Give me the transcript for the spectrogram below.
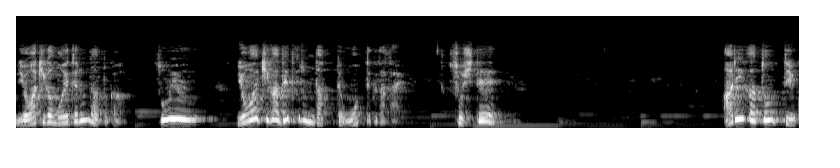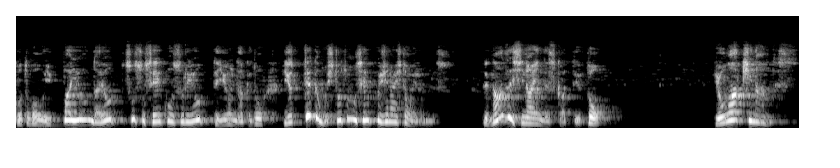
弱気が燃えてるんだとか、そういう弱気が出てるんだって思ってください。そして、ありがとうっていう言葉をいっぱい言うんだよ。そうすると成功するよって言うんだけど、言ってても一つも成功しない人もいるんです。で、なぜしないんですかっていうと、弱気なんです。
